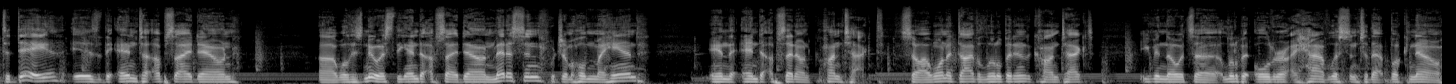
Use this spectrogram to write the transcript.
today, is the end to upside down. Uh, well, his newest, the end to upside down medicine, which I'm holding in my hand, and the end to upside down contact. So I want to dive a little bit into contact, even though it's a, a little bit older. I have listened to that book now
